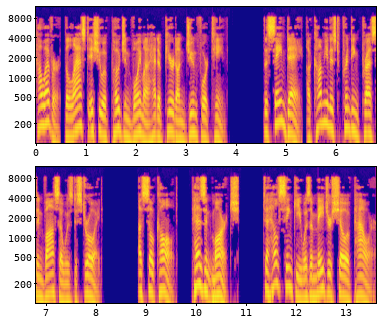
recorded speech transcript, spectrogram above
However, the last issue of Pohjan Voima had appeared on June 14. The same day, a communist printing press in Vasa was destroyed. A so-called «peasant march» to Helsinki was a major show of power.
